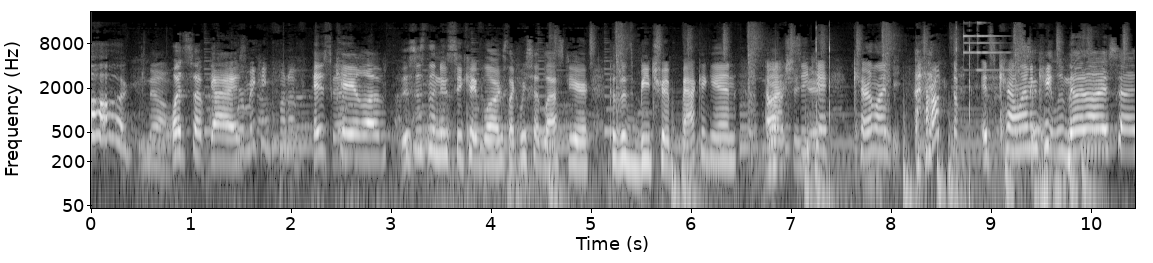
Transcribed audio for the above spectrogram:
vlog. No. What's up, guys? We're making fun of. It's them. Caleb. This is the new CK vlogs, like we said last year, because it's B trip back again. Uh, actually CK, here. Caroline. What the- it's Caroline and Kaitlyn. No, no, it's uh,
